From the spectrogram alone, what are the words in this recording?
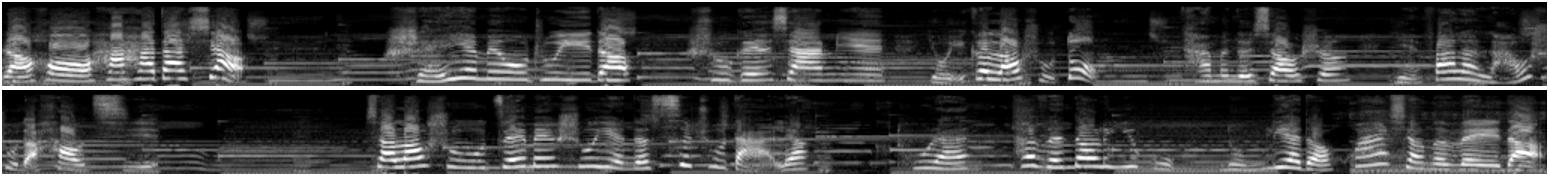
然后哈哈大笑。谁也没有注意到树根下面有一个老鼠洞，他们的笑声引发了老鼠的好奇。小老鼠贼眉鼠眼地四处打量，突然，它闻到了一股浓烈的花香的味道。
